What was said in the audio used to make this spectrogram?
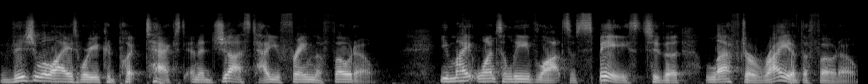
Visualize where you could put text and adjust how you frame the photo. You might want to leave lots of space to the left or right of the photo.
